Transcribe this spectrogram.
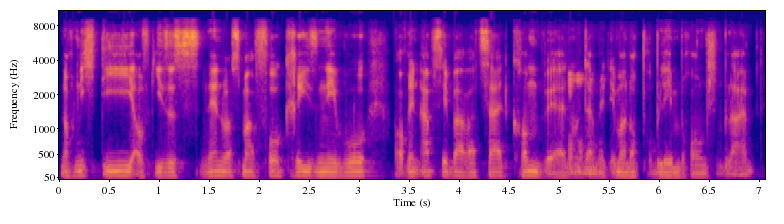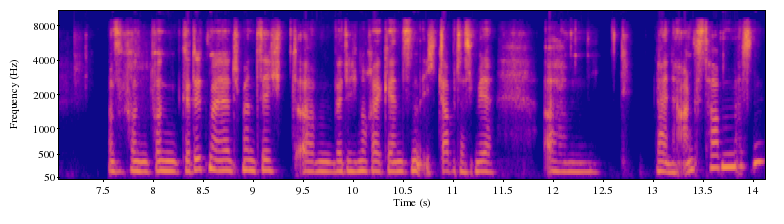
noch nicht die auf dieses, nennen wir es mal, Vorkrisenniveau auch in absehbarer Zeit kommen werden und mhm. damit immer noch Problembranchen bleiben. Also von, von Kreditmanagement-Sicht ähm, würde ich noch ergänzen, ich glaube, dass wir ähm, keine Angst haben müssen,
